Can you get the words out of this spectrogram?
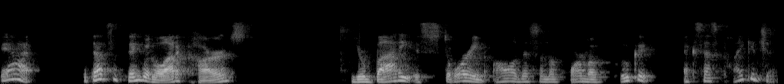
fat. But that's the thing with a lot of carbs. Your body is storing all of this in the form of glucose, excess glycogen.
